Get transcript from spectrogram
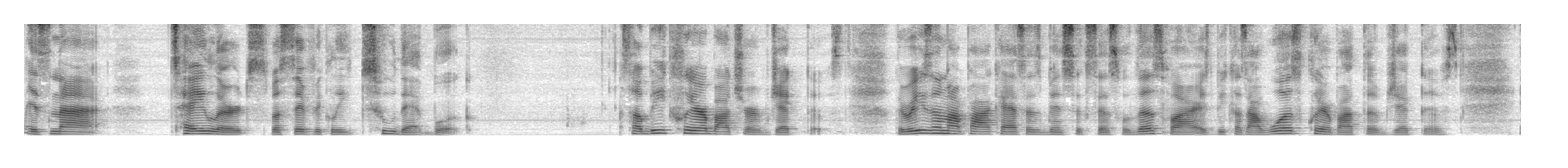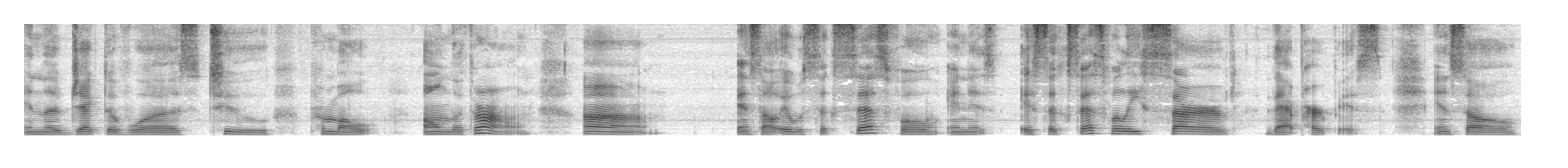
it's not tailored specifically to that book. So be clear about your objectives. The reason my podcast has been successful thus far is because I was clear about the objectives, and the objective was to promote on the throne. Um, and so it was successful, and it's it successfully served that purpose. And so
